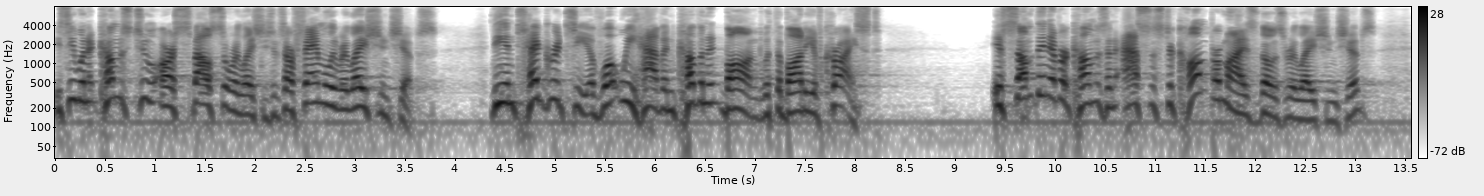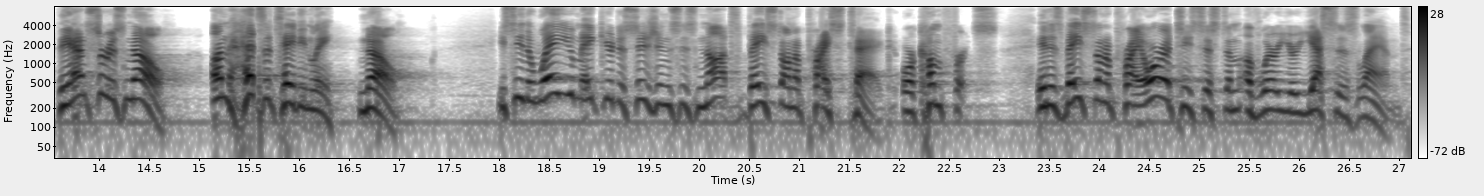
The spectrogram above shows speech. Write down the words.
You see, when it comes to our spousal relationships, our family relationships, the integrity of what we have in covenant bond with the body of Christ, if something ever comes and asks us to compromise those relationships, the answer is no. Unhesitatingly, no. You see, the way you make your decisions is not based on a price tag or comforts. It is based on a priority system of where your yeses land.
